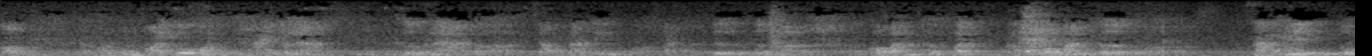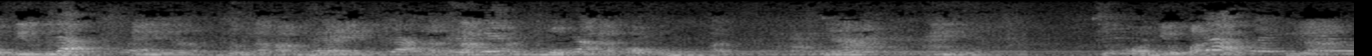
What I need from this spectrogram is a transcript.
con. Con muốn hỏi câu hỏi thứ hai đó là thường là ở trong gia đình của các phật tử thường là có bàn thờ phật hay có bàn thờ của gia tiên tổ tiên nữa. Thì à, thường là vào những ngày à, giảm rằm một thì là có cúng phật nhà. Thì sẽ có nhiều quan điểm, tức là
